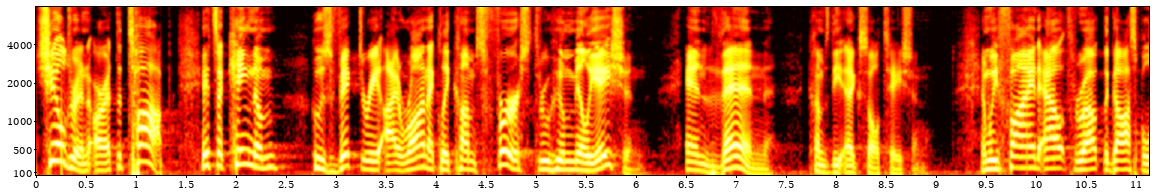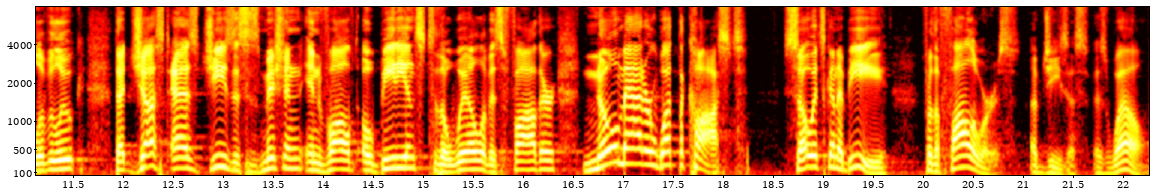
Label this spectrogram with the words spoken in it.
Children are at the top. It's a kingdom whose victory, ironically, comes first through humiliation, and then comes the exaltation. And we find out throughout the Gospel of Luke that just as Jesus' mission involved obedience to the will of his Father, no matter what the cost, so it's going to be for the followers of Jesus as well.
